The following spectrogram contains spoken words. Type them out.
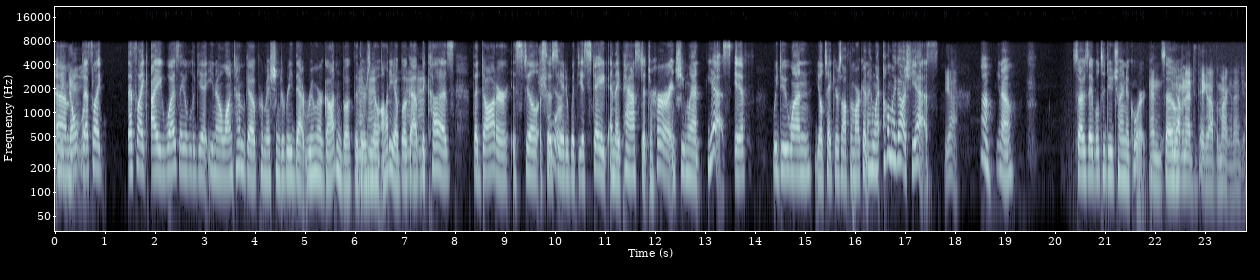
Um, don't love that's it. like that's like I was able to get you know a long time ago permission to read that Rumer Godden book that there's no audiobook Mhm. of because the daughter is still Sure. associated with the estate and they passed it to her and she went yes if we do one you'll take yours off the market and I went oh my gosh yes yeah. Oh, you know so I was able to do China Court And so you haven't had to take it off the market, had you?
